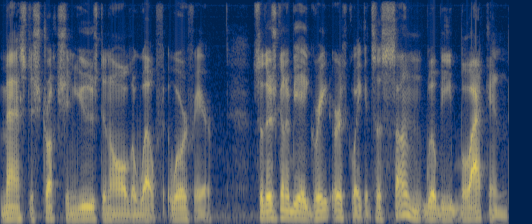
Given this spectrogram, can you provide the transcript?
mass destruction used in all the wealth warfare. So there's going to be a great earthquake. It's the sun will be blackened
